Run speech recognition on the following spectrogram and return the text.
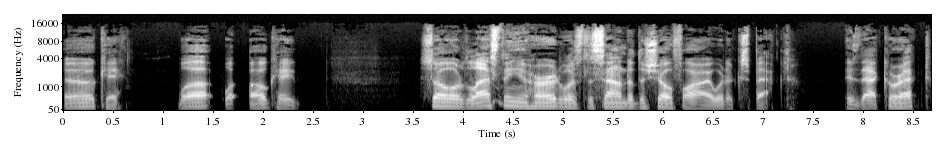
Okay. What? What? Okay. So the last thing you heard was the sound of the shofar, I would expect. Is that correct?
